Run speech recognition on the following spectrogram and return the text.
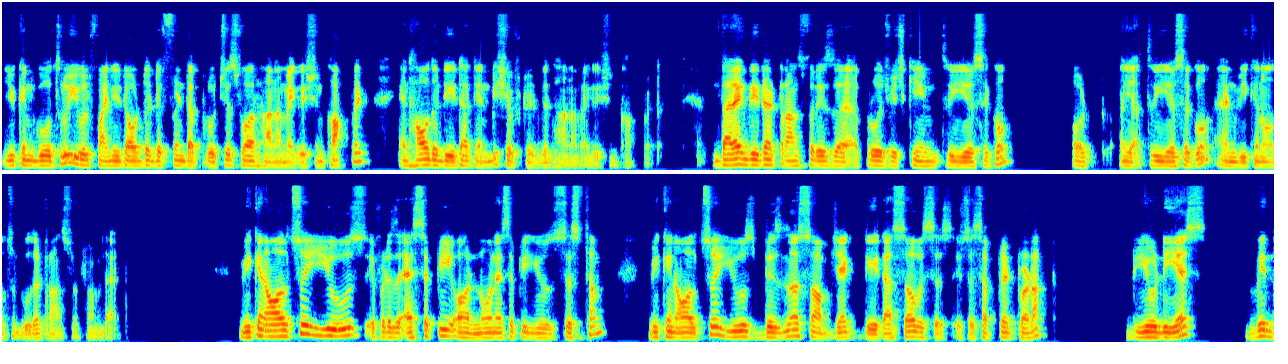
You can go through, you will find it out the different approaches for HANA Migration Cockpit and how the data can be shifted with HANA Migration Cockpit. Direct data transfer is the approach which came three years ago or yeah, three years ago, and we can also do the transfer from that. We can also use, if it is a SAP or non-SAP use system, we can also use business object data services. It's a separate product, BODS. With,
